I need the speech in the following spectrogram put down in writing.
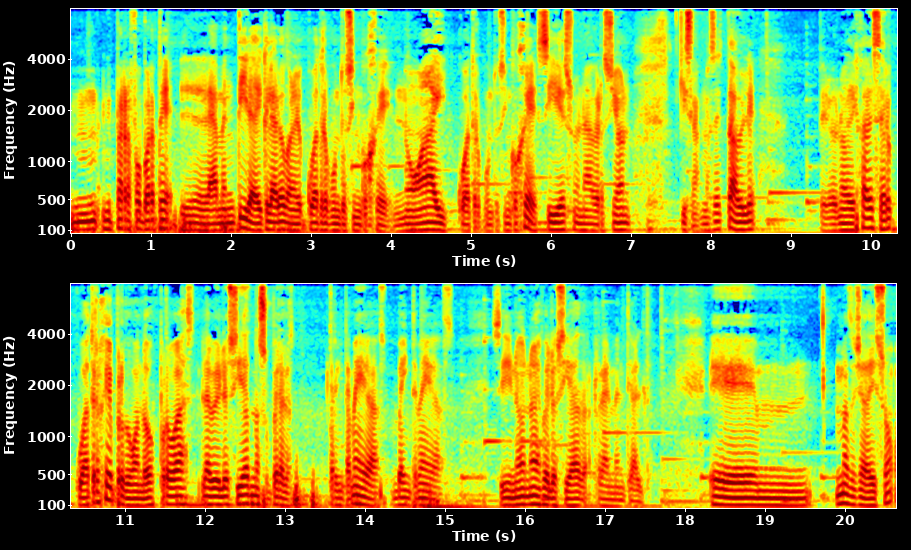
Mm, párrafo aparte, la mentira de claro con el 4.5G. No hay 4.5G, sí es una versión quizás más estable, pero no deja de ser 4G porque cuando vos probás la velocidad no supera los 30 megas, 20 megas, ¿sí? no, no es velocidad realmente alta. Em, más allá de eso,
